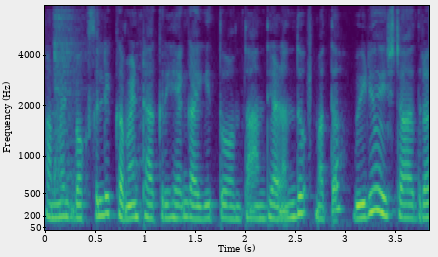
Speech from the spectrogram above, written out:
ಕಮೆಂಟ್ ಬಾಕ್ಸಲ್ಲಿ ಕಮೆಂಟ್ ಹಾಕಿರಿ ಹೆಂಗಾಗಿತ್ತು ಅಂತ ಅಂತ ಹೇಳಂದು ಮತ್ತು ವಿಡಿಯೋ ಇಷ್ಟ ಆದ್ರೆ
